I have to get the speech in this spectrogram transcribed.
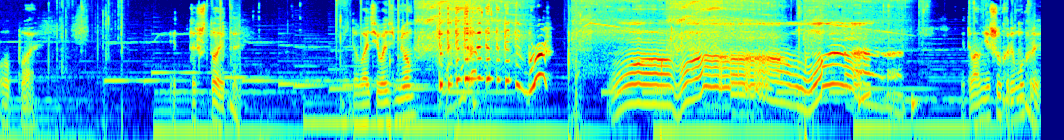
Опа. Это что это? Давайте возьмем. Это вам не шухры-мухры.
